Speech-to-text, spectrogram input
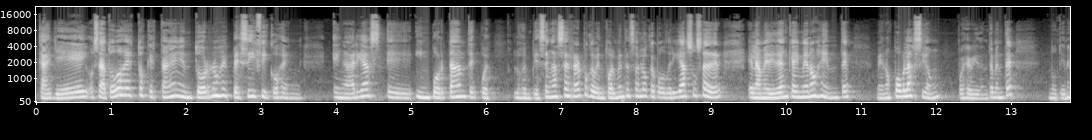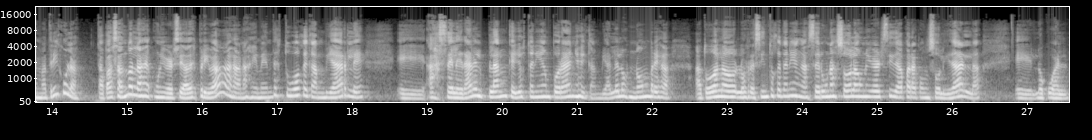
Calle, o sea, todos estos que están en entornos específicos, en, en áreas eh, importantes, pues los empiecen a cerrar, porque eventualmente eso es lo que podría suceder en la medida en que hay menos gente, menos población, pues evidentemente no tienes matrícula. Está pasando en las universidades privadas. Ana Jiménez tuvo que cambiarle eh, acelerar el plan que ellos tenían por años y cambiarle los nombres a, a todos los, recintos que tenían, hacer una sola universidad para consolidarla, eh, lo cual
